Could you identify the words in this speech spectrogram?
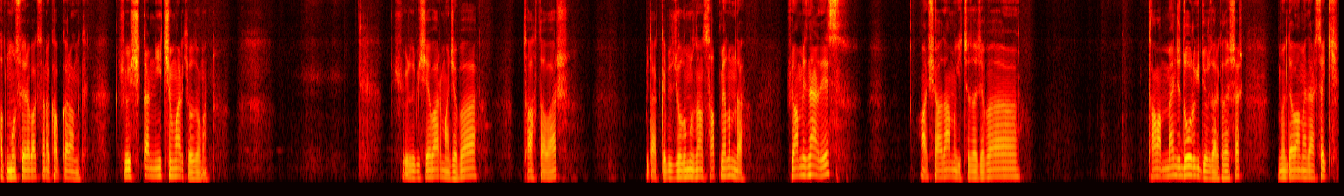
Atmosfere baksana kapkaranlık. Şu ışıklar niçin var ki o zaman? Şurada bir şey var mı acaba? Tahta var. Bir dakika biz yolumuzdan sapmayalım da. Şu an biz neredeyiz? Aşağıdan mı gideceğiz acaba? Tamam bence doğru gidiyoruz arkadaşlar. Böyle devam edersek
